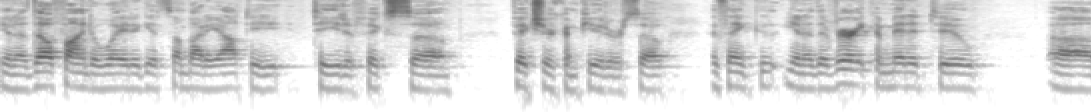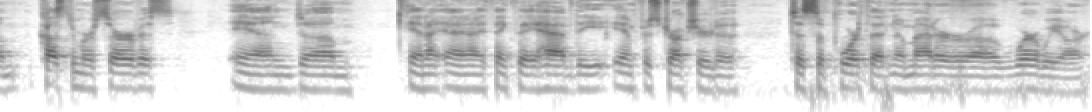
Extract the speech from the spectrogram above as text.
you know, they'll find a way to get somebody out to, to you to fix, uh, fix your computer. So I think, you know, they're very committed to um, customer service, and, um, and, I, and I think they have the infrastructure to, to support that no matter uh, where we are.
